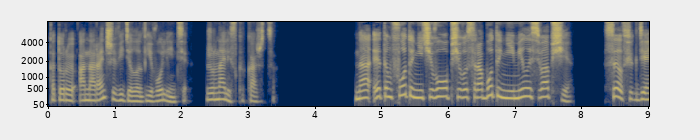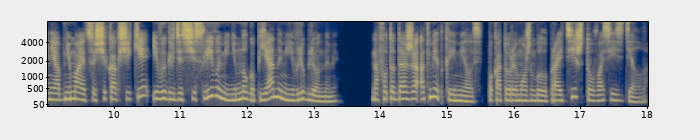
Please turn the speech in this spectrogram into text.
которую она раньше видела в его ленте. Журналистка, кажется. На этом фото ничего общего с работой не имелось вообще. Селфи, где они обнимаются щека к щеке и выглядят счастливыми, немного пьяными и влюбленными. На фото даже отметка имелась, по которой можно было пройти, что Вася и сделала.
